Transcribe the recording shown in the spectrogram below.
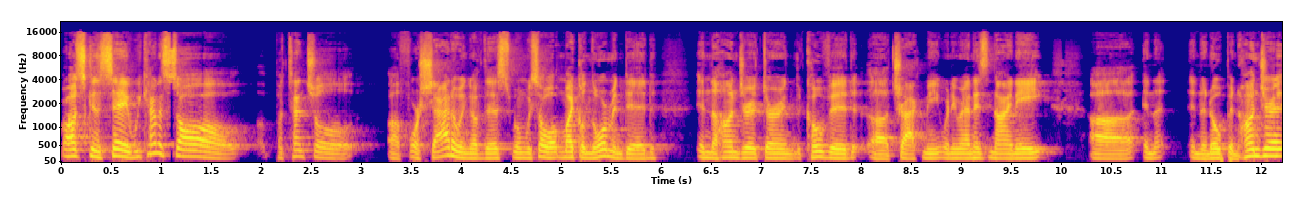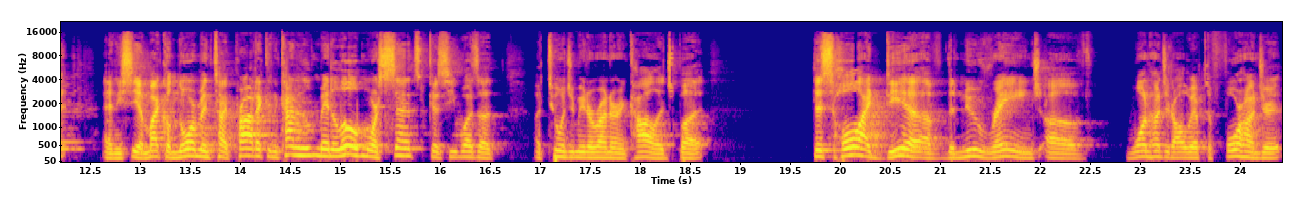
Well, I was going to say we kind of saw potential uh, foreshadowing of this when we saw what Michael Norman did in the hundred during the COVID uh, track meet when he ran his nine eight uh, in in an open hundred and you see a Michael Norman type product, and kind of made a little more sense because he was a, a 200 meter runner in college. But this whole idea of the new range of 100 all the way up to 400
